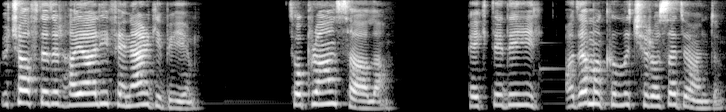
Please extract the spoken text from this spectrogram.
Üç haftadır hayali fener gibiyim. Toprağın sağlam. Pek de değil, adam akıllı çiroza döndüm.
